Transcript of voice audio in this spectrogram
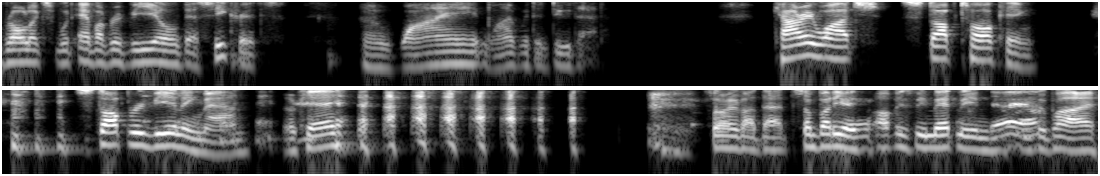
Rolex would ever reveal their secrets, uh, why why would it do that? Carry watch, stop talking, stop revealing, man. Okay. Sorry about that. Somebody Yeah. obviously met me in, Yeah, in. Dubai.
